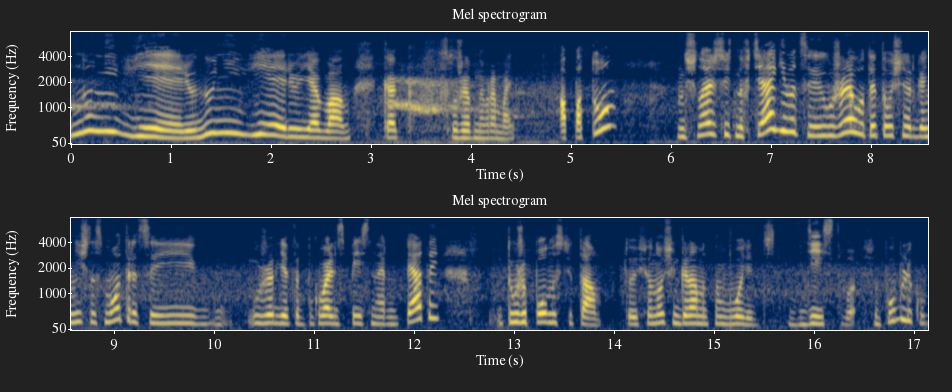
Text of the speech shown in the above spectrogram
ну, не верю, ну, не верю я вам, как в служебном романе. А потом начинаешь действительно втягиваться, и уже вот это очень органично смотрится, и уже где-то буквально с песни, наверное, пятой, ты уже полностью там. То есть он очень грамотно вводит в действие всю публику.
